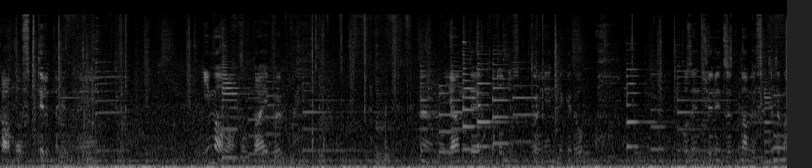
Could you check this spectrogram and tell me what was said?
かもう降ってるんだけどね。今はもうだいぶ、うん、もう止んでほとんど降ってはいないんだけど午前中ねずっと雨降ってたからね。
